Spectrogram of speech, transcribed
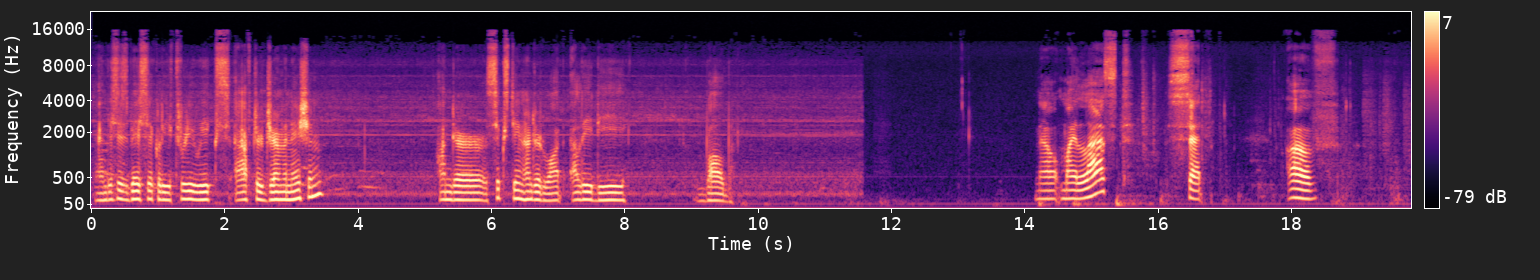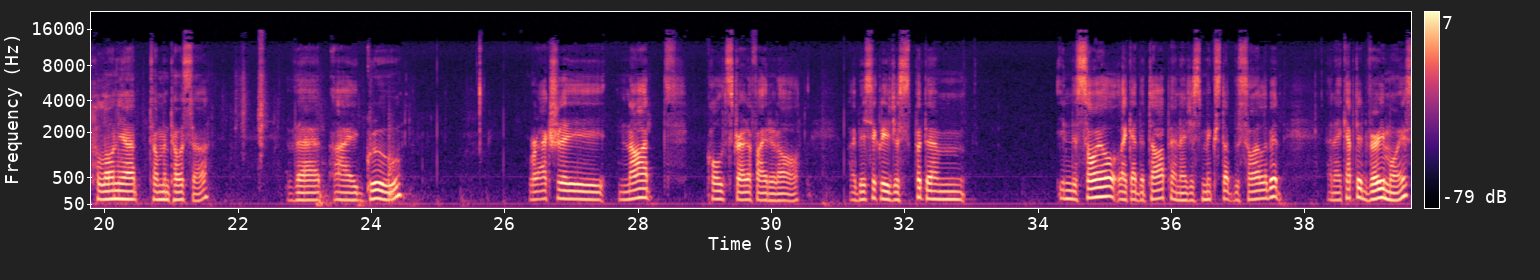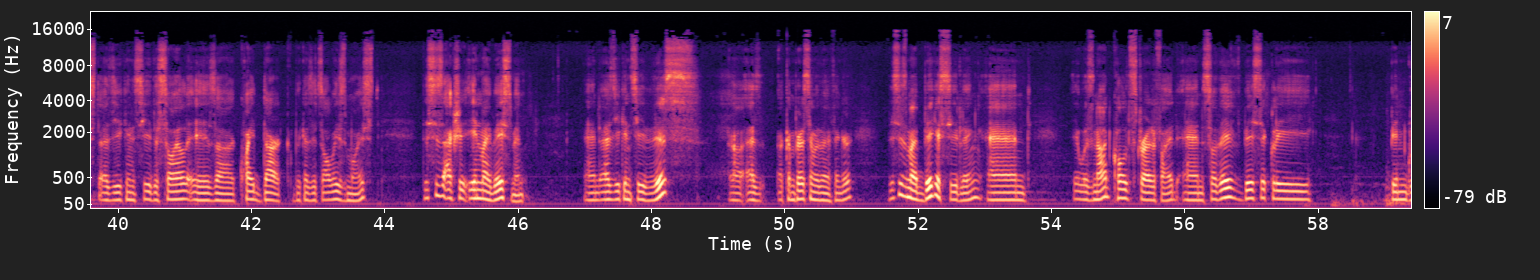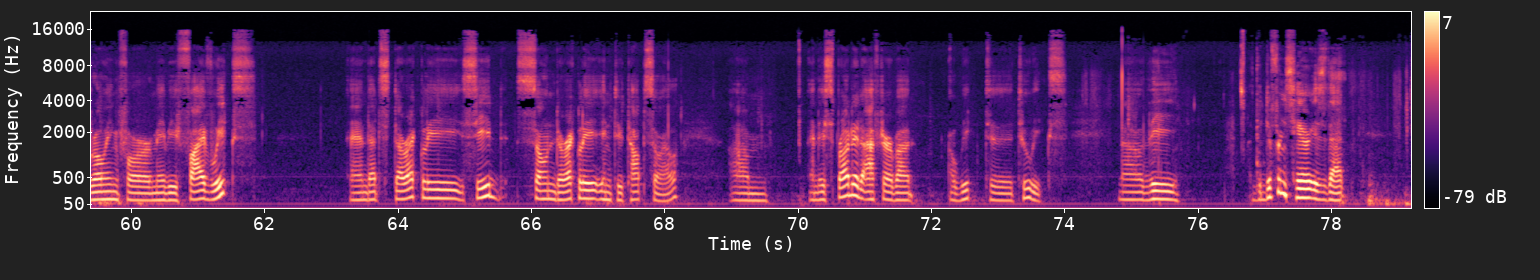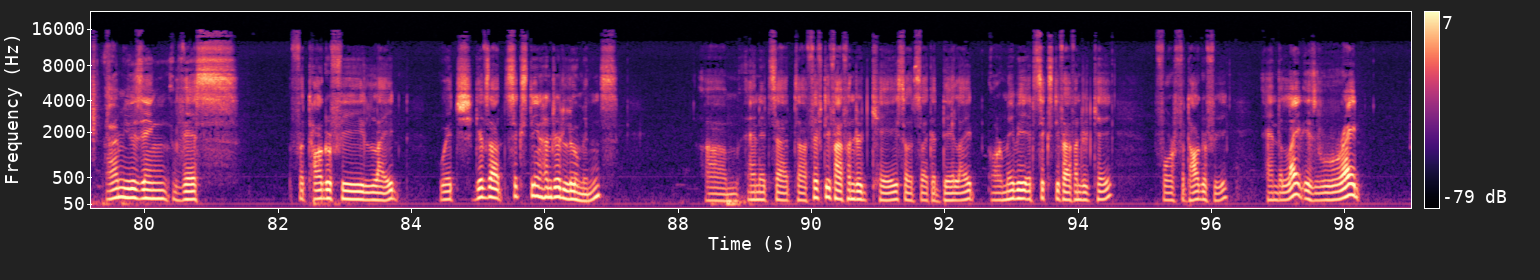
and this is basically three weeks after germination under 1600 watt LED bulb. Now my last set of Paulownia tomentosa that I grew were actually not cold stratified at all. I basically just put them in the soil, like at the top, and I just mixed up the soil a bit. And I kept it very moist. As you can see, the soil is uh, quite dark because it's always moist. This is actually in my basement. And as you can see, this, uh, as a comparison with my finger, this is my biggest seedling, and it was not cold stratified. And so they've basically been growing for maybe five weeks. And that's directly seed sown directly into topsoil. Um, and they sprouted after about a week to two weeks. Now the the difference here is that I'm using this photography light which gives out 1600 lumens um, and it's at uh, 5500K, so it's like a daylight, or maybe it's 6500K for photography. And the light is right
